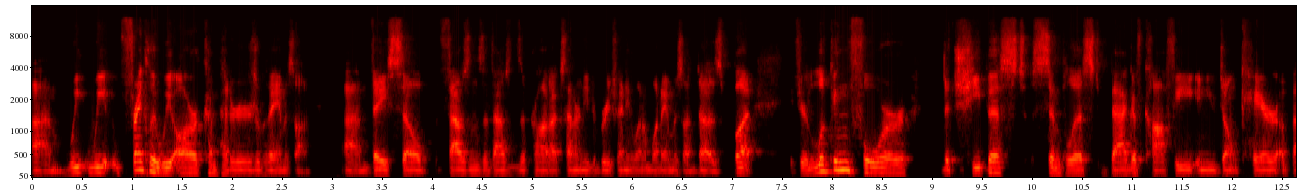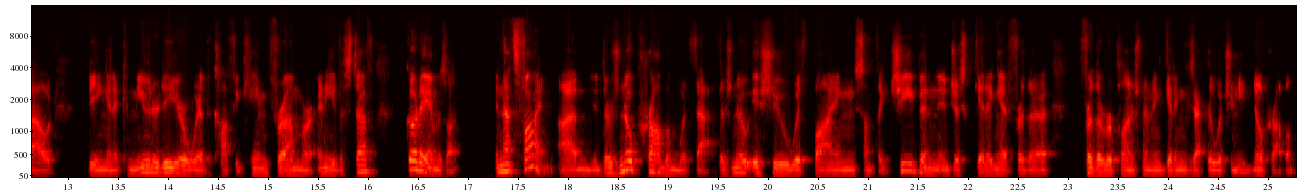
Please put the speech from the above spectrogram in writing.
Um, we, we, frankly, we are competitors with Amazon. Um, they sell thousands and thousands of products. I don't need to brief anyone on what Amazon does. But if you're looking for the cheapest, simplest bag of coffee and you don't care about being in a community or where the coffee came from or any of the stuff, go to Amazon. And that's fine. Um, there's no problem with that. There's no issue with buying something cheap and, and just getting it for the for the replenishment and getting exactly what you need. No problem.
